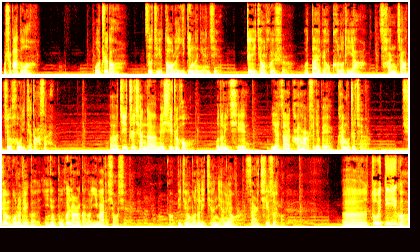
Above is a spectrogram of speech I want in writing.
我是巴多。我知道自己到了一定的年纪，这将会是我代表克罗地亚参加最后一届大赛。呃，继之前的梅西之后，莫德里奇也在卡塔尔世界杯开幕之前。宣布了这个已经不会让人感到意外的消息，啊，毕竟莫德里奇的年龄啊三十七岁了。呃，作为第一个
